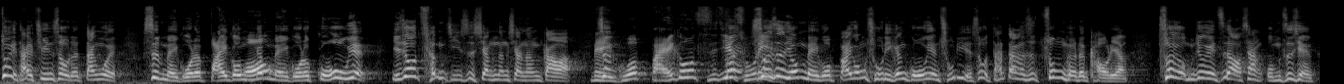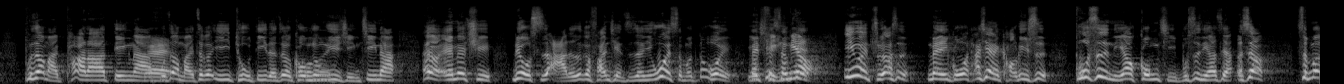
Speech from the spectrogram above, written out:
对台军售的单位是美国的白宫跟美国的国务院，也就是层级是相当相当高啊。美国白宫直接处理，所以是由美国白宫处理跟国务院处理的时候，它当然是综合的考量。所以我们就可以知道，像我们之前不知道买帕拉丁啦、啊，不知道买这个 E two D 的这个空中预警机啊，还有 M H 六十 R 的这个反潜直升机，为什么都会有些生变？因为主要是美国，它现在考虑是不是你要攻击，不是你要这样，而是要怎么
